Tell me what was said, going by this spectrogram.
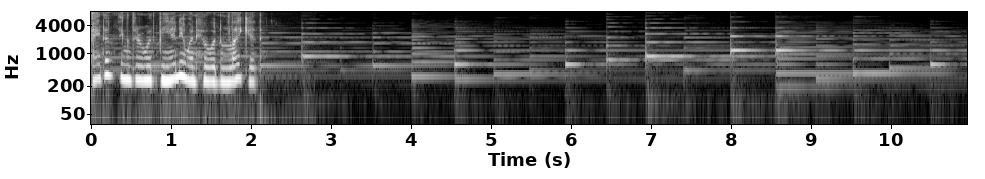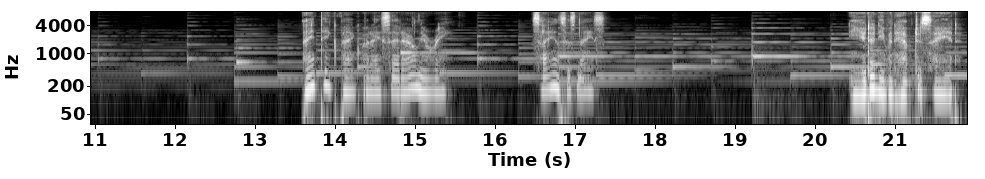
I don't think there would be anyone who wouldn't like it. I take back what I said earlier, Ray. Science is nice. You don't even have to say it.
